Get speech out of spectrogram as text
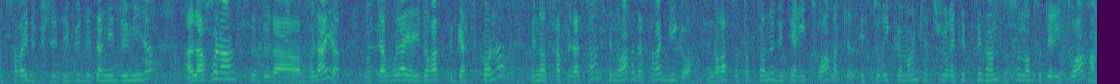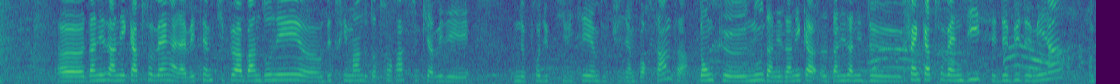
on travaille depuis le début des années 2000 à la relance de la volaille. Donc la volaille, est de race gasconne, mais notre appellation, c'est noire d'Astarac Bigorre. C'est une race autochtone du territoire, qui a- historiquement, qui a toujours été présente sur notre territoire. Euh, dans les années 80, elle avait été un petit peu abandonnée euh, au détriment de d'autres races qui avaient une productivité un peu plus importante. Donc euh, nous, dans les années, de fin 90 et début 2000, donc,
